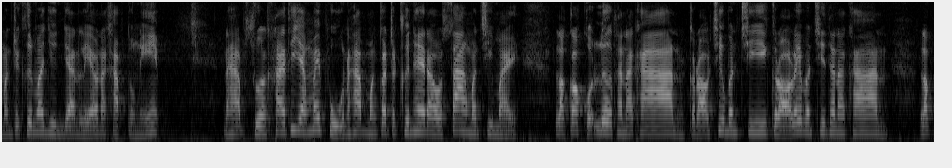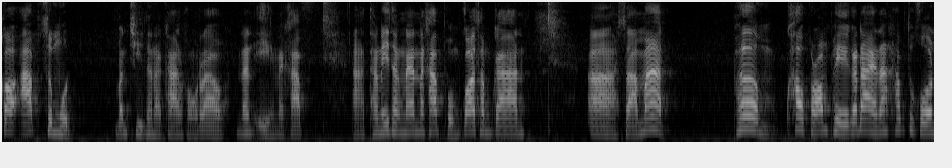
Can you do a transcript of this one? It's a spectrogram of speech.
มันจะขึ้นว่ายืนยันแล้วนะครับ ตรงนี้นะครับ ส่วนใครที่ยังไม่ผูกนะครับ มันก็จะขึ้นให้เราสร้างบัญชีใหม่ แล้วก็กดเลือกธนาคาร กรอกชื่อบัญชี กรอกเลขบัญชีธนาคาร แล้วก็อัพสมุดบัญชีธนาคารของเรานั่นเองนะครับอ่าทั้งนี้ทั้งนั้นนะครับ ผมก็ทำการอ่าสามารถเพิ่มเข้าพร้อมเพย์ก็ได้นะครับ ทุกคน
